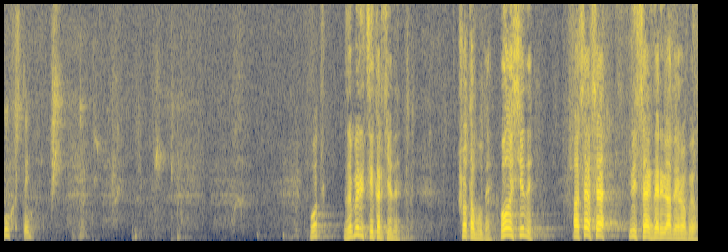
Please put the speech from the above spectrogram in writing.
Ух ти. От, заберіть ці картини. Що там буде? Голі стіни. А це все відсек дерев'яний робив.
